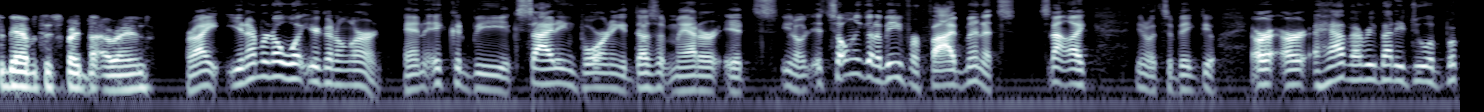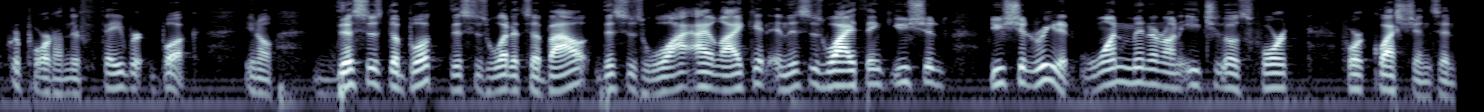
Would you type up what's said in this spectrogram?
to be able to spread that around right? You never know what you're going to learn, and it could be exciting, boring. It doesn't matter. It's you know, it's only going to be for five minutes. It's not like you know, it's a big deal. Or, or have everybody do a book report on their favorite book. You know, this is the book. This is what it's about. This is why I like it, and this is why I think you should you should read it. One minute on each of those four for questions. And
